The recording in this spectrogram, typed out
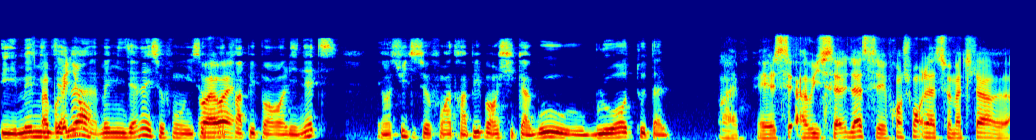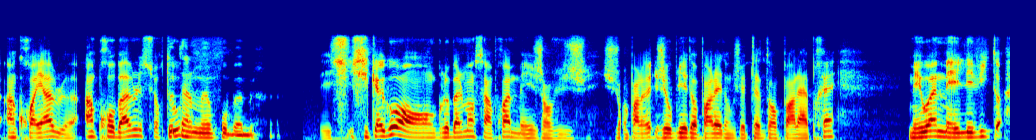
Et même Indiana, même Indiana, ils se font, ils se Ouais, font ouais. attraper par les Nets. Et ensuite, ils se font attraper par Chicago, blowout total. Ouais. Et c'est- ah oui, là, c'est franchement, là, ce match-là, euh, incroyable, improbable surtout. Totalement improbable. Et Chicago, en, globalement, c'est un problème, mais j'en, j'en parlerai, j'ai oublié d'en parler, donc je vais peut-être en parler après. Mais ouais, mais les victoires. De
